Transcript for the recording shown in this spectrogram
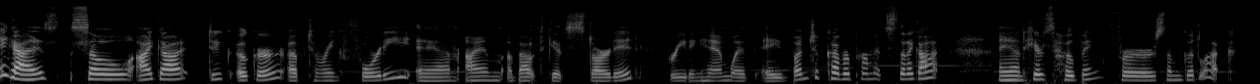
Hey guys, so I got Duke Ocre up to rank 40 and I'm about to get started breeding him with a bunch of cover permits that I got and here's hoping for some good luck.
